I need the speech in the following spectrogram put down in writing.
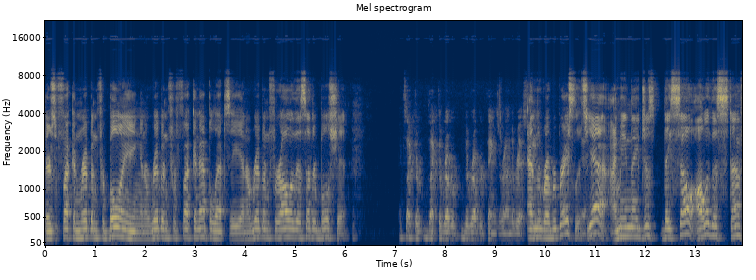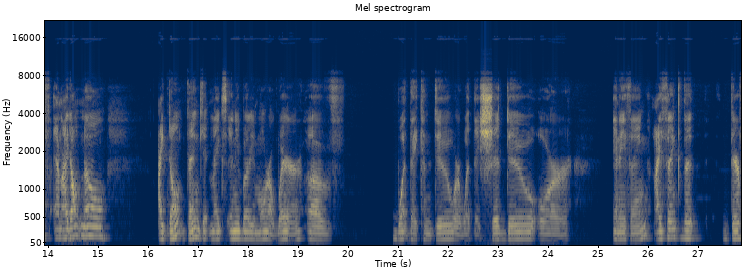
there's a fucking ribbon for bullying, and a ribbon for fucking epilepsy, and a ribbon for all of this other bullshit. It's like the like the rubber the rubber things around the wrist and too. the rubber bracelets. Yeah. yeah, I mean they just they sell all of this stuff, and I don't know. I don't think it makes anybody more aware of what they can do or what they should do or anything. I think that they're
